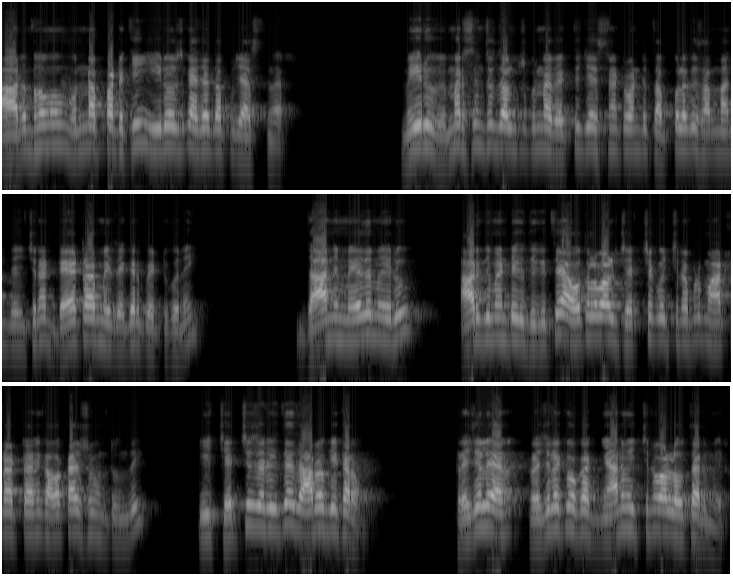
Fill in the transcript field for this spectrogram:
ఆ అనుభవం ఉన్నప్పటికీ ఈ రోజుకి అదే తప్పు చేస్తున్నారు. మీరు విమర్శించదలుచుకున్న వ్యక్తి చేసినటువంటి తప్పులకు సంబంధించిన డేటా మీ దగ్గర పెట్టుకొని దాని మీద మీరు ఆర్గ్యుమెంట్కి దిగితే అవతల వాళ్ళు చర్చకు వచ్చినప్పుడు మాట్లాడటానికి అవకాశం ఉంటుంది. ఈ చర్చ జరిగితే అది ఆరోగ్యకరం. ప్రజలు ప్రజలకు ఒక జ్ఞానం ఇచ్చిన వాళ్ళు అవుతారు మీరు.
